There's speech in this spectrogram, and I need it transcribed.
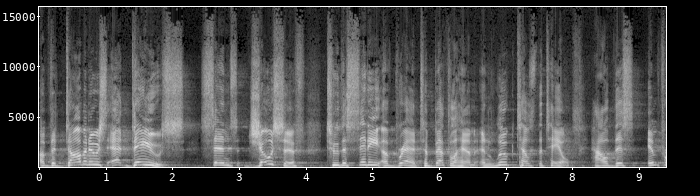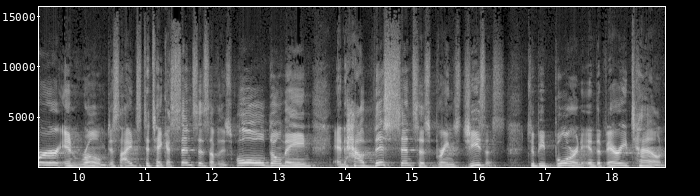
of the Dominus et Deus sends Joseph to the city of bread, to Bethlehem. And Luke tells the tale how this emperor in Rome decides to take a census of this whole domain and how this census brings Jesus to be born in the very town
